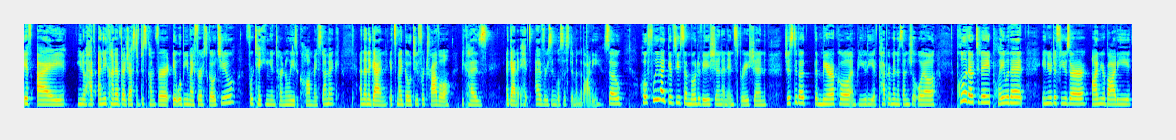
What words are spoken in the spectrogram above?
If I, you know, have any kind of digestive discomfort, it will be my first go-to for taking internally to calm my stomach. And then again, it's my go-to for travel because again, it hits every single system in the body. So hopefully that gives you some motivation and inspiration just about the miracle and beauty of peppermint essential oil. Pull it out today, play with it in your diffuser, on your body,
